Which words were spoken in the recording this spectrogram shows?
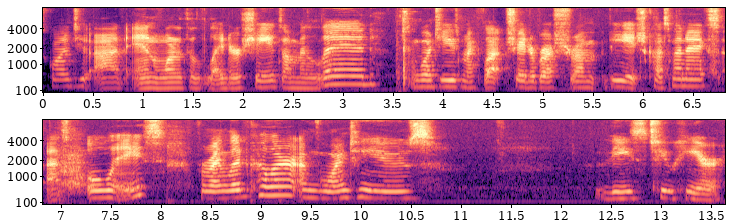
Just going to add in one of the lighter shades on my lid. I'm going to use my flat shader brush from BH Cosmetics as always. For my lid color, I'm going to use these two here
